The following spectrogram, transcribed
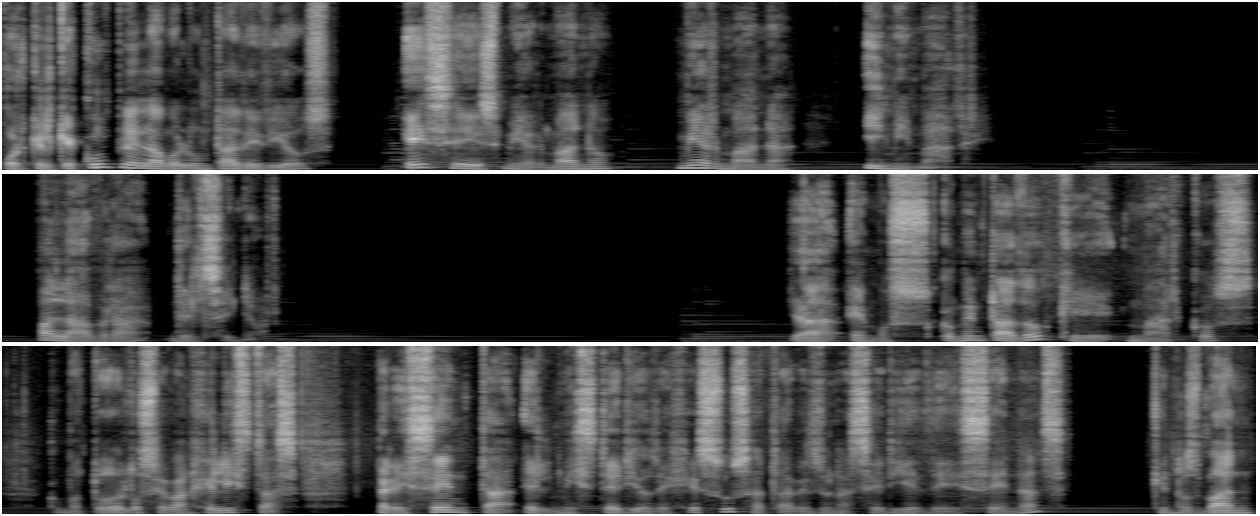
porque el que cumple la voluntad de Dios, ese es mi hermano, mi hermana y mi madre. Palabra del Señor. Ya hemos comentado que Marcos, como todos los evangelistas, presenta el misterio de Jesús a través de una serie de escenas que nos van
